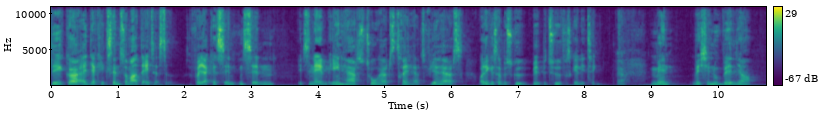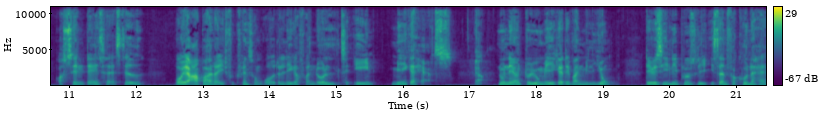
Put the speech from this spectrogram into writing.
Det gør, at jeg kan ikke sende så meget data afsted. For jeg kan enten sende et signal med 1 Hz, 2 Hz, 3 Hz, 4 Hz, og det kan så beskyde, be, betyde forskellige ting. Ja. Men hvis jeg nu vælger at sende data afsted hvor jeg arbejder i et frekvensområde, der ligger fra 0 til 1 megahertz. Ja. Nu nævnte du jo mega, det var en million. Det vil sige lige pludselig, i stedet for kun at have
